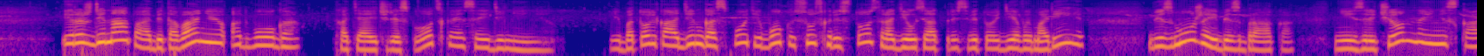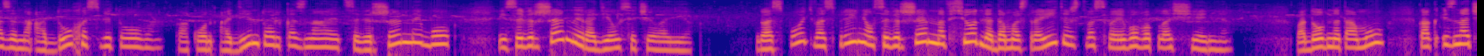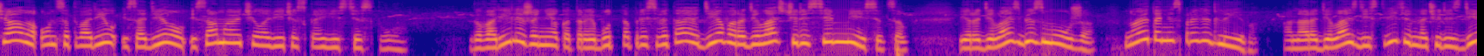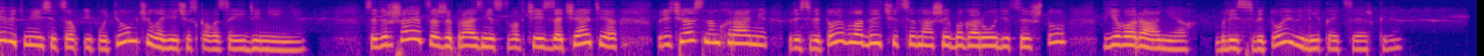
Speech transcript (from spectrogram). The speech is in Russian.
и рождена по обетованию от Бога, хотя и через плотское соединение. Ибо только один Господь и Бог Иисус Христос родился от Пресвятой Девы Марии, без мужа и без брака, неизреченно и не сказано от Духа Святого, как Он один только знает, совершенный Бог и совершенный родился человек. Господь воспринял совершенно все для домостроительства своего воплощения — подобно тому, как изначало он сотворил и соделал и самое человеческое естество. Говорили же некоторые, будто Пресвятая Дева родилась через семь месяцев и родилась без мужа, но это несправедливо. Она родилась действительно через девять месяцев и путем человеческого соединения. Совершается же празднество в честь зачатия в причастном храме Пресвятой Владычицы нашей Богородицы, что в его раниях, близ Святой Великой Церкви.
